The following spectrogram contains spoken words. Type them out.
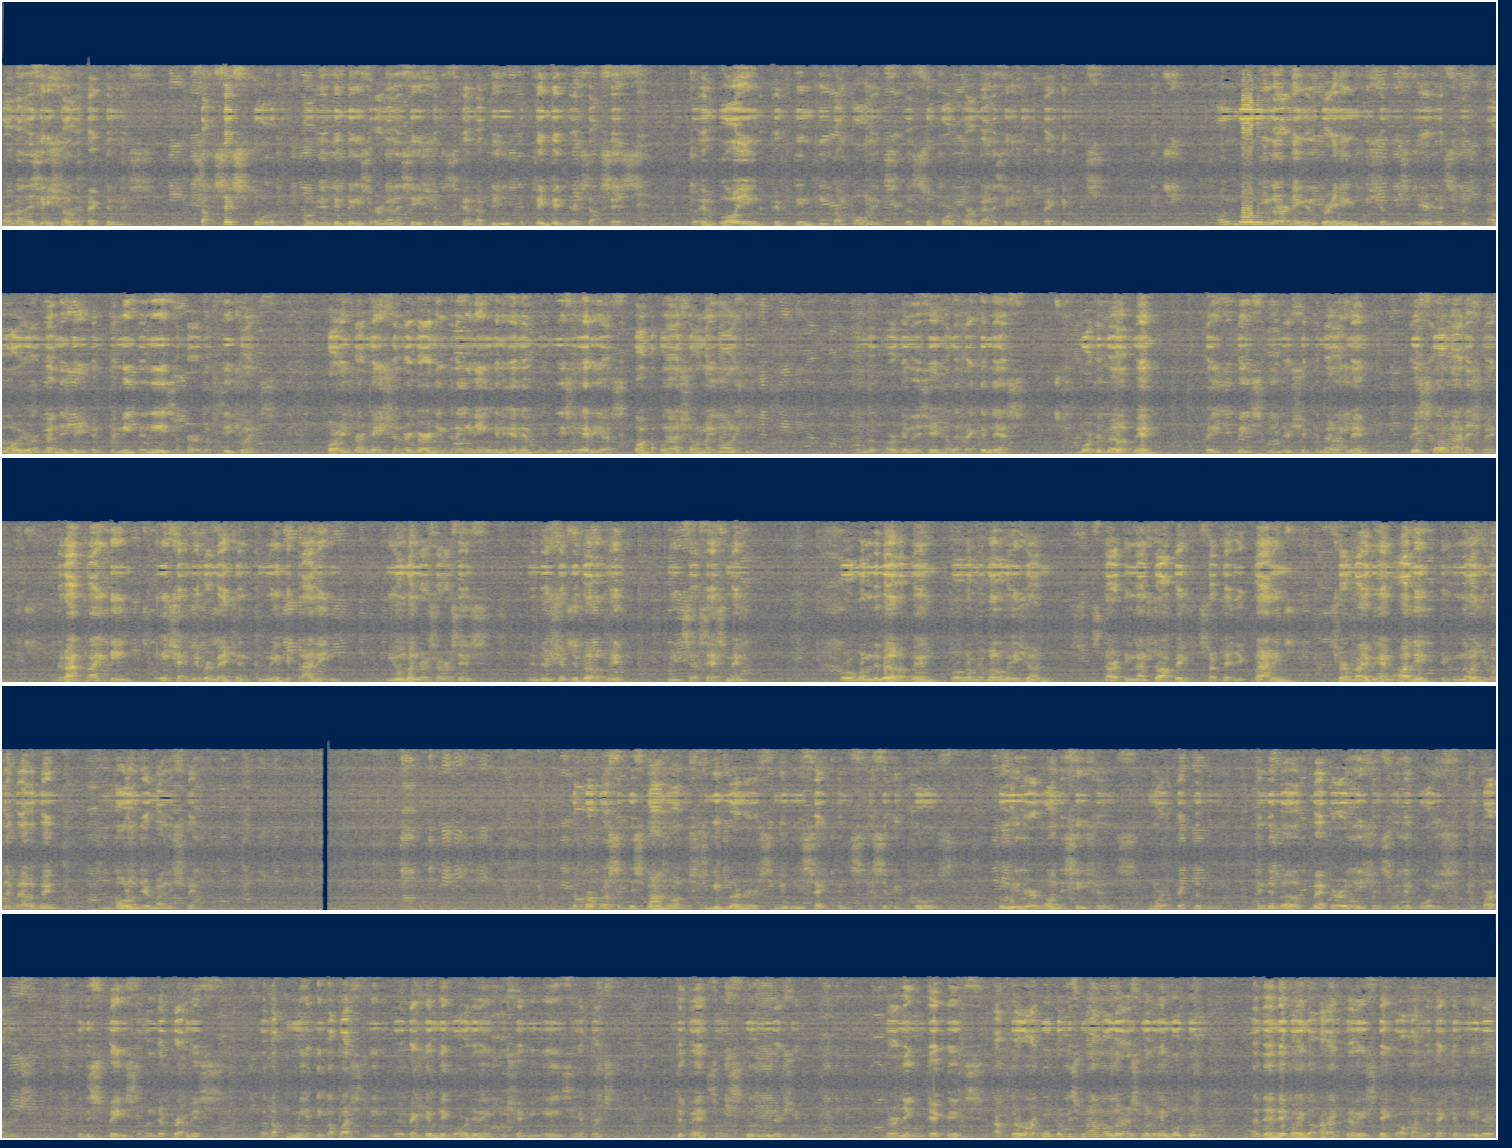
Organizational effectiveness. Successful community-based organizations can attribute their success to employing 15 key components that support organizational effectiveness. Ongoing learning and training in each of these areas will allow your organization to meet the needs of your constituents. For information regarding training in any of these areas, contact National Minority. Organizational effectiveness, board development, faith-based leadership development, fiscal management, grant writing, HIV prevention, community planning, human resources, leadership development, needs assessment, program development, program evaluation, starting nonprofit, strategic planning, surviving an audit, technological development, volunteer management. The purpose of this manual is to give learners new insight and specific tools to lead their own decisions more effectively and develop better relations with employees and partners. It is based on the premise that the community capacity to effectively coordinate HIV/AIDS efforts depends on skilled leadership. Learning objectives. After working through this manual, learners will be able to identify the characteristic of an effective leader,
